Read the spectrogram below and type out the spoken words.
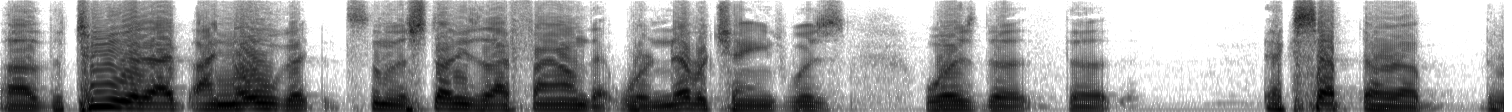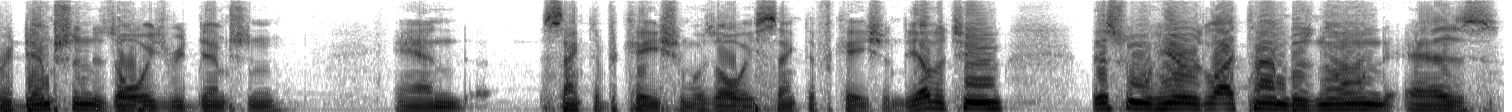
Uh, the two that I, I, know that some of the studies that I found that were never changed was, was the, the accept, or, uh, the redemption is always redemption, and sanctification was always sanctification. The other two, this one here times was known as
